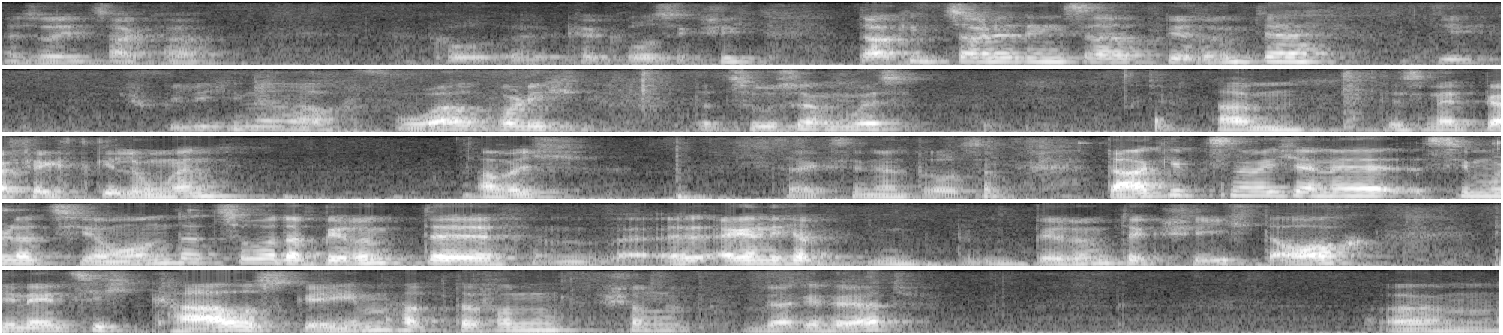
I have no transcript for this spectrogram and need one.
Also jetzt auch kein äh, keine große Geschichte. Da gibt es allerdings eine berühmte, die spiele ich Ihnen auch vor, obwohl ich dazu sagen muss, ähm, das ist nicht perfekt gelungen, aber ich zeige es Ihnen trotzdem. Da gibt es nämlich eine Simulation dazu, oder berühmte, äh, eigentlich eine berühmte Geschichte auch, die nennt sich Chaos Game. Hat davon schon wer gehört? Ähm,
